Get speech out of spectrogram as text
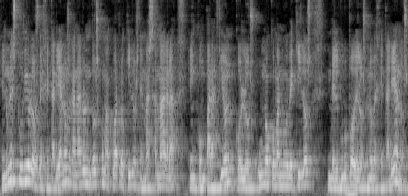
En un estudio los vegetarianos ganaron 2,4 kilos de masa magra en comparación con los 1,9 kilos del grupo de los no vegetarianos.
